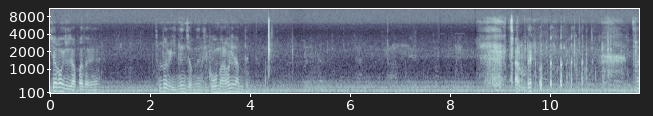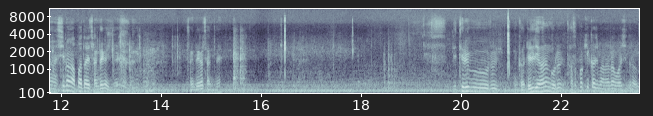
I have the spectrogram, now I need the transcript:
시야방조제 앞바다에 참돔이 있는지 없는지 그것만 확인하면 됩니다. 장대. 자, 시방 앞바다에 장대가 있네. 장대가 작네. 리트리브를 그러니까 릴링하는 거를 다섯 바퀴까지만 하라고 하시더라고요.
